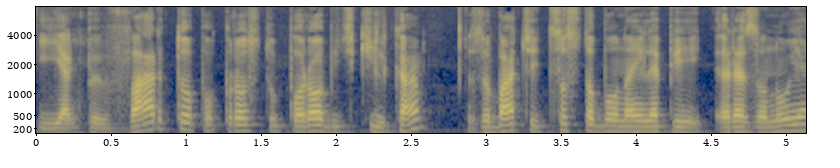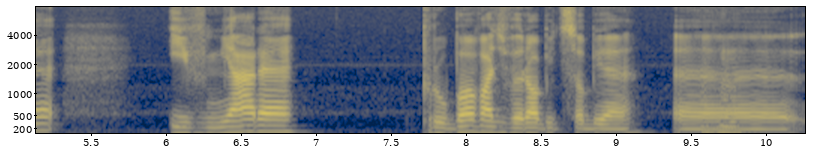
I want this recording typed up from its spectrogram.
I jakby warto po prostu porobić kilka, zobaczyć, co z tobą najlepiej rezonuje i w miarę próbować wyrobić sobie e, mhm.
